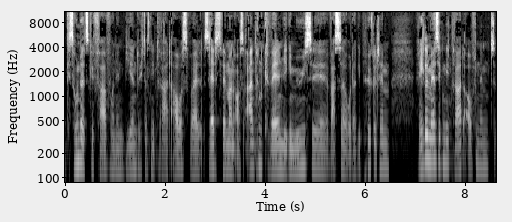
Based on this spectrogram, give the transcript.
Gesundheitsgefahr von den Bieren durch das Nitrat aus, weil selbst wenn man aus anderen Quellen wie Gemüse, Wasser oder gepökeltem regelmäßig Nitrat aufnimmt,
